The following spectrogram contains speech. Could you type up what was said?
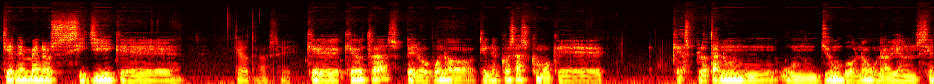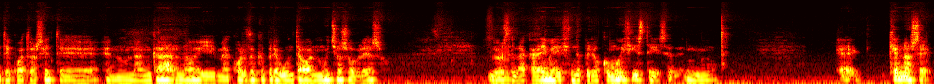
Tienen menos CG que... Que otras, sí. Que, otras, pero bueno, tiene cosas como que, que explotan un, un, jumbo, ¿no? Un avión 747 en un hangar, ¿no? Y me acuerdo que preguntaban mucho sobre eso. Los hmm. de la academia diciendo, pero ¿cómo hicisteis? Mm, eh, que no sé,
